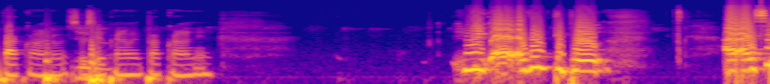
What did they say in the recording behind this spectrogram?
background or socioeconomic background and you, I, I think people I, I see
